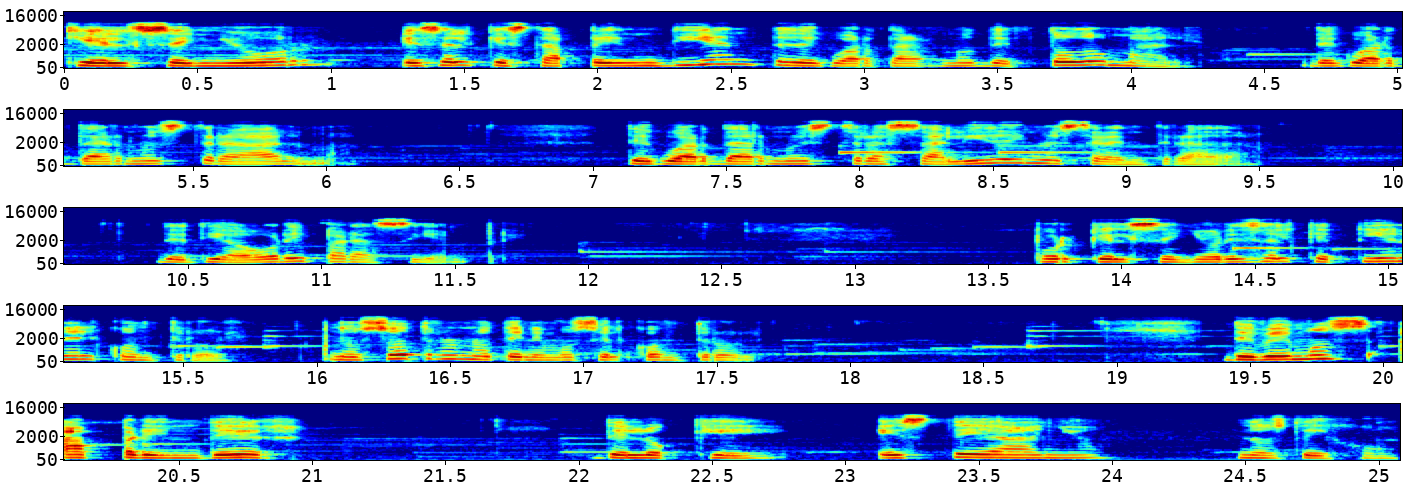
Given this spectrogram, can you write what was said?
Que el Señor es el que está pendiente de guardarnos de todo mal, de guardar nuestra alma, de guardar nuestra salida y nuestra entrada desde ahora y para siempre. Porque el Señor es el que tiene el control. Nosotros no tenemos el control. Debemos aprender de lo que este año nos dejó.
